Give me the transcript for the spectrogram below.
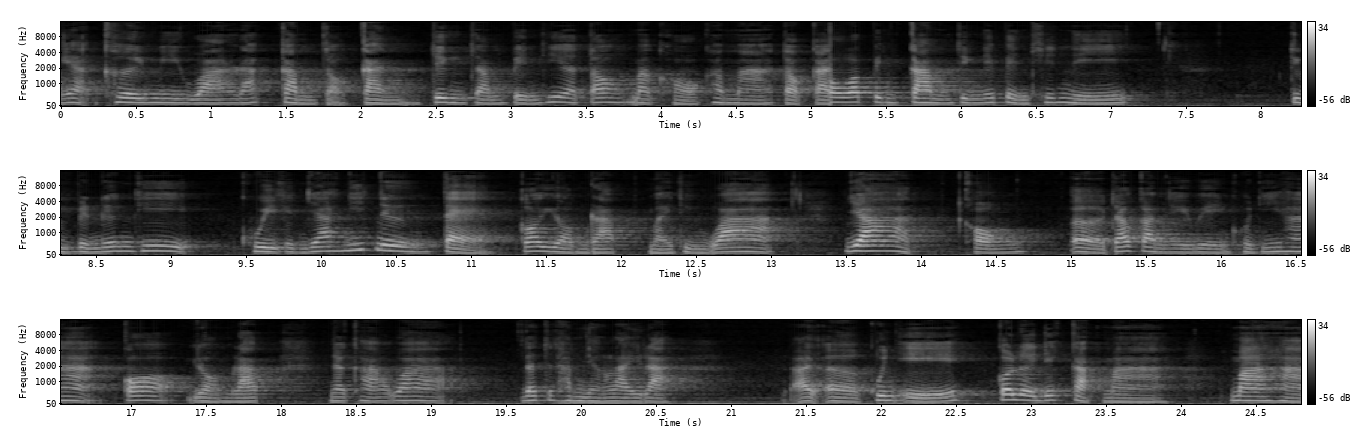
เนี่ยเคยมีวาระกรรมต่อกัน จึงจำเป็นที่จะต้องมาขอขมาต่อกัน เพราะว่าเป็นกรรมจึงได้เป็นเช่นนี้ จึงเป็นเรื่องที่คุยกันยากนิดนึง แต่ก็ยอมรับหมายถึงว่า ญาติของเออเจ้ากรรมนายเวรคนที่ 5 ก็ยอมรับนะคะว่าแล้วจะทำอย่างไรล่ะคุณเอ๋ก็เลยได้กลับมามาหา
